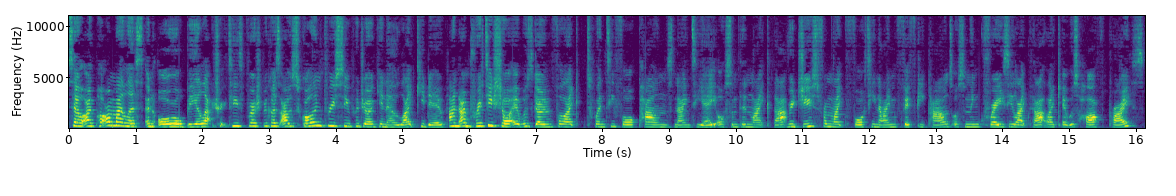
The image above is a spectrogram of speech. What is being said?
So I put on my list an Oral-B electric toothbrush because I was scrolling through Superdrug, you know, like you do, and I'm pretty sure it was going for like £24.98 or something like that, reduced from like £49, £50 or something crazy like that, like it was half price.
